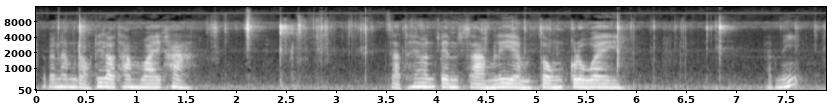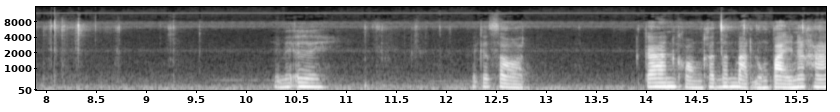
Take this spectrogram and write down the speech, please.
แล้วก็นำดอกที่เราทำไว้ค่ะ จัดให้มันเป็นสามเหลี่ยมทรงกลวย แบบนี้ เห็นไหมเอ่ยแล้วก็สอด ก้านของคันตันบัตรลงไปนะคะ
